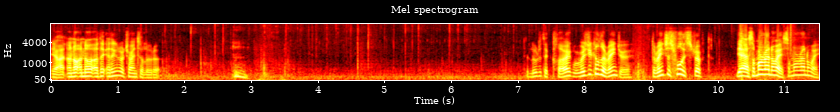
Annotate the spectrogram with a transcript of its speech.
Yeah, I know. I know. I think. I think they're trying to loot it. they looted the cleric. Where'd you kill the ranger? The ranger's fully stripped. Yeah, someone ran away. Someone ran away.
